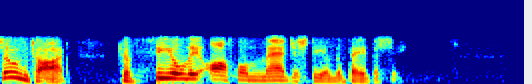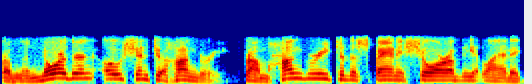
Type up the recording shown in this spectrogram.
soon taught to feel the awful majesty of the papacy. From the northern ocean to Hungary, from Hungary to the Spanish shore of the Atlantic,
